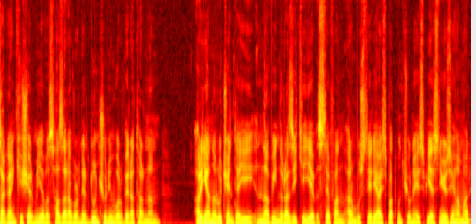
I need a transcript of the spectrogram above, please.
Սակայն քիշեր միևս հազարավորներ դուն չունին, որ վերաթարնան։ Արիանա Լուչենտեի, Նավին Ռազիկի եւ Ստեֆան Արմբուստերի այս պատմությունը SPS News-ի համար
